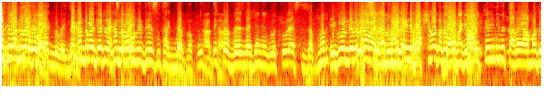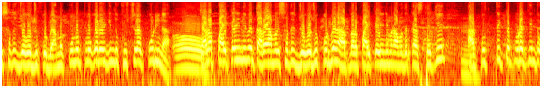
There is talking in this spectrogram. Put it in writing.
আছে আপনাদের ভাই? থাকবে ভাই। দেখান তো ভাই, দুইটা দেখান তো ভাই। লোনের ড্রেসও থাকবে আপনার। প্রত্যেকটা আচ্ছা। ড্রেস দেখেন এগুলো চলে আসতেছে। আপনার এগুলো নেবে কারা ভাই? যারা loan এর পাইকারি ব্যবসা করে তাদের নাকি পাইকারি নিবে তারা আমাদের সাথে যোগাযোগ করবে। আমরা কোনো প্রকারের কিন্তু খুচরা করি না। যারা পাইকারি নেবেন তারাই আমাদের সাথে যোগাযোগ করবেন। আপনারা পাইকারি নেবেন আমাদের কাছ থেকে। আর প্রত্যেকটা প্রোডাক্ট কিন্তু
